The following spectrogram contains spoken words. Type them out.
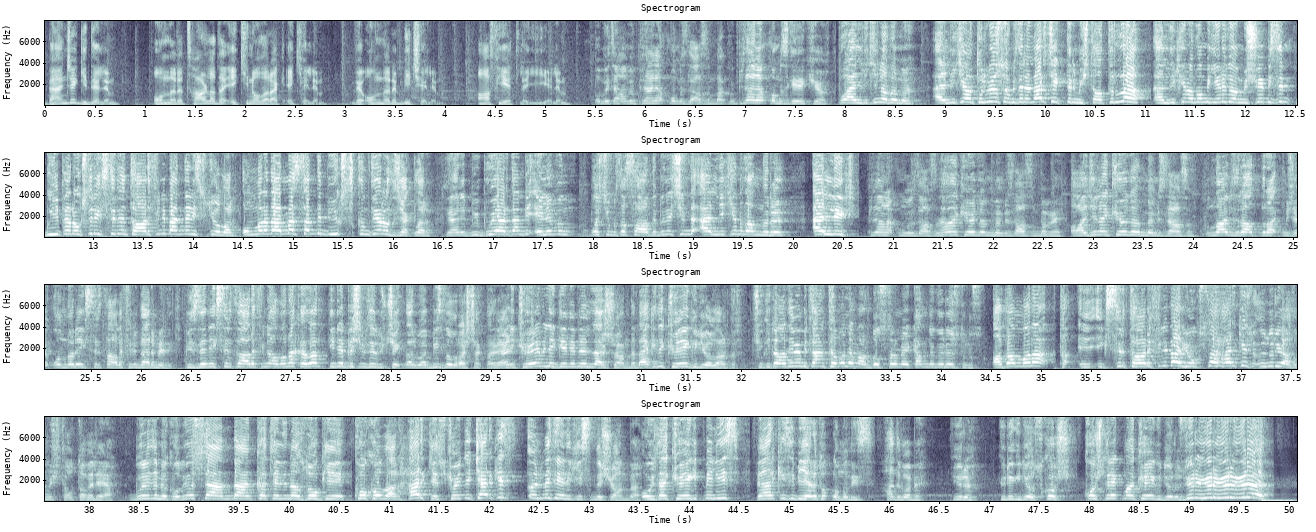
Bence gidelim. Onları tarlada ekin olarak ekelim ve onları biçelim. Afiyetle yiyelim. Bobby tamam bir plan yapmamız lazım bak bir plan yapmamız gerekiyor. Bu Eldik'in adamı. Eldik'i hatırlıyorsa bize neler çektirmişti hatırla. Eldik'in adamı geri dönmüş ve bizim bu hiperoksit iksirinin tarifini benden istiyorlar. Onlara vermezsem de büyük sıkıntı yaratacaklar. Yani bu, bu yerden bir Eleven başımıza sardı. Bir de şimdi Eldik'in adamları. Eldik. Plan yapmamız lazım. Hemen köye dönmemiz lazım Bobby. Acilen köye dönmemiz lazım. Bunlar bizi rahat bırakmayacak. Onlara iksir tarifini vermedik. Bizden iksir tarifini alana kadar yine peşimize düşecekler. Bobby. Bizle uğraşacaklar. Yani köye bile gelebilirler şu anda. Belki de köye gidiyorlardır. Çünkü daha demin bir tane tabela var dostlarım ekranda görüyorsunuz. Adam bana ta- e, iksir tarifini ver yoksa herkes ölür yazmıştı o tabelaya. Bu ne demek oluyor? Sen, ben, Katelina, Zogi, Kokolar, herkes, köydeki herkes ölme tehlikesinde şu anda. O yüzden köye gitmeliyiz ve herkesi bir yere toplamalıyız. Hadi Bobby. Yürü. Yürü gidiyoruz. Koş. Koş direktman köye gidiyoruz. Yürü yürü yürü yürü.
